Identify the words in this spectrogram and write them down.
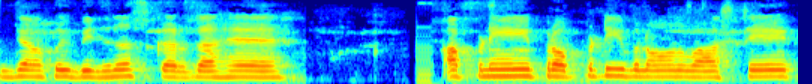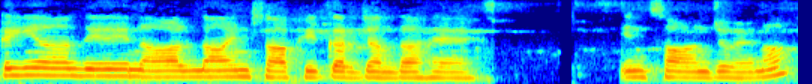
ਜਾਂ ਕੋਈ ਬਿਜ਼ਨਸ ਕਰਦਾ ਹੈ ਆਪਣੀ ਪ੍ਰੋਪਰਟੀ ਬਣਾਉਣ ਵਾਸਤੇ ਕਈਆਂ ਦੇ ਨਾਲ ਨਾ ਇਨਸਾਫੀ ਕਰ ਜਾਂਦਾ ਹੈ। ਇਨਸਾਨ ਜੋ ਹੈ ਨਾ,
